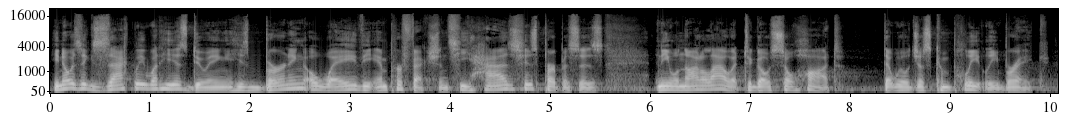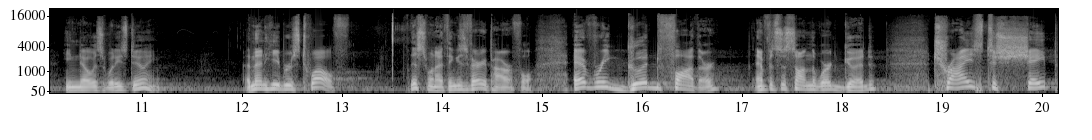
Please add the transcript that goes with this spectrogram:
He knows exactly what he is doing. He's burning away the imperfections. He has his purposes, and he will not allow it to go so hot that we'll just completely break. He knows what he's doing. And then Hebrews 12. This one I think is very powerful. Every good father, emphasis on the word good, tries to shape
